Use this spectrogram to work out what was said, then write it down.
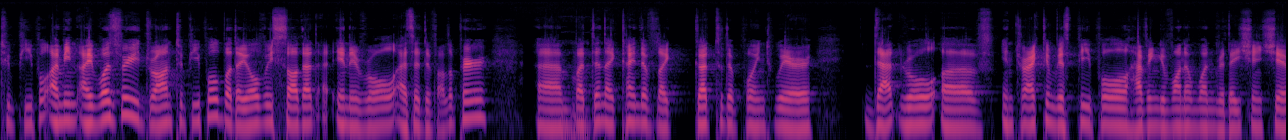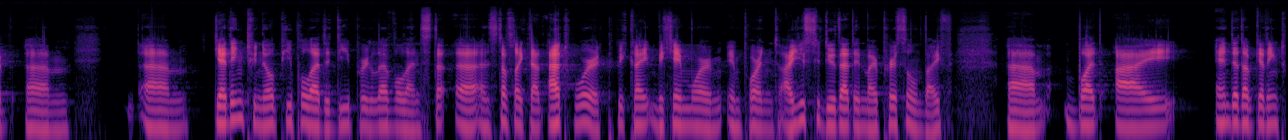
to people. I mean, I was very drawn to people, but I always saw that in a role as a developer. Um, Mm-hmm. But then I kind of like got to the point where that role of interacting with people, having a one-on-one relationship, um, um, getting to know people at a deeper level, and stuff uh, and stuff like that at work became became more important. I used to do that in my personal life, um, but I ended up getting to,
